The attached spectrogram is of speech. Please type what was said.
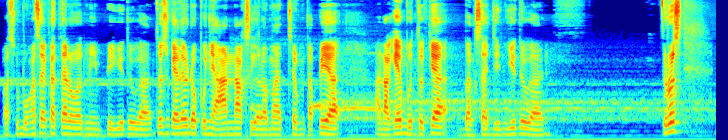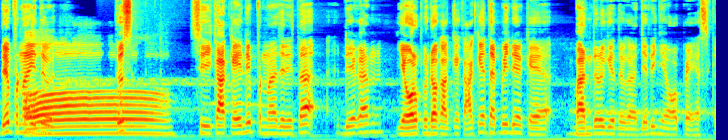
Pas hubungan saya kata lewat mimpi gitu kan. Terus katanya udah punya anak segala macem tapi ya anaknya bentuknya bangsa jin gitu kan. Terus dia pernah itu oh. Terus si kakek ini pernah cerita dia kan ya walaupun udah kakek kakek tapi dia kayak bandel gitu kan jadi nyewa PSK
